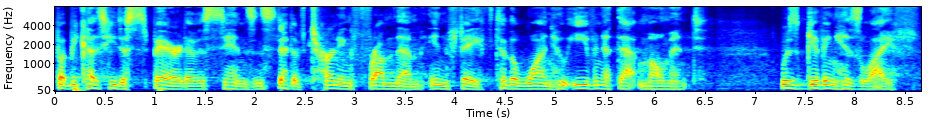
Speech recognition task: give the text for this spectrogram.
but because he despaired of his sins instead of turning from them in faith to the one who, even at that moment, was giving his life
